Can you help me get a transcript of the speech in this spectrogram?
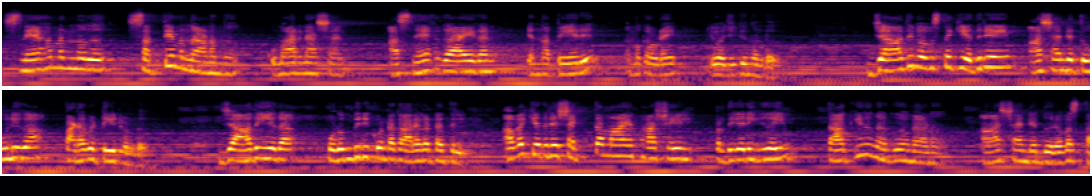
സ്നേഹമെന്നത് സത്യമെന്നാണെന്ന് കുമാരനാശാൻ ആ സ്നേഹഗായകൻ എന്ന പേര് നമുക്കവിടെ യോജിക്കുന്നുണ്ട്. ജാതി വ്യവസ്ഥയ്ക്ക് എതിരെയും ആശാന്റെ തൂലിക പടവെട്ടിയിട്ടുണ്ട്. ജാതീയത കൊടുമ്പിരിക്കൊണ്ട കാലഘട്ടത്തിൽ അവയ്ക്കെതിരെ ശക്തമായ ഭാഷയിൽ പ്രതികരിക്കുകയും താക്കീത് നൽകുകയുമാണ് ആശാന്റെ ദുരവസ്ഥ.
